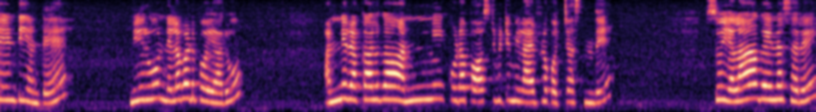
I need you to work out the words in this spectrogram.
ఏంటి అంటే మీరు నిలబడిపోయారు. అన్ని రకాలుగా అన్నీ కూడా పాజిటివిటీ మీ లైఫ్లోకి వచ్చేస్తుంది. సో ఎలాగైనా సరే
